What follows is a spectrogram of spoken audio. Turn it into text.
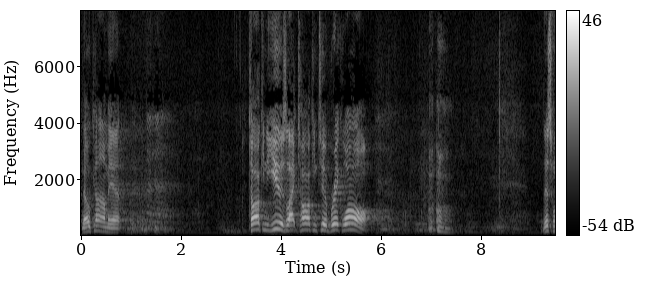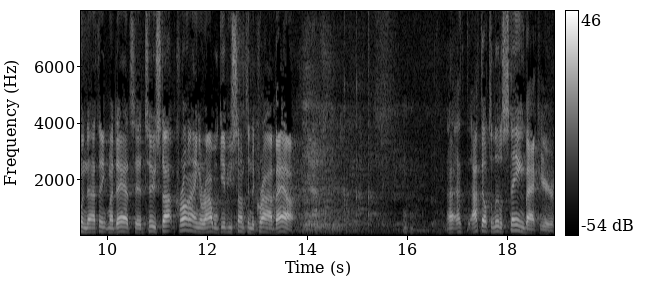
No comment. Talking to you is like talking to a brick wall. this one, I think my dad said too stop crying or I will give you something to cry about. I, I felt a little sting back here.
